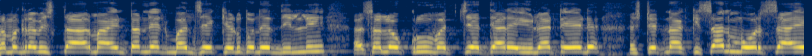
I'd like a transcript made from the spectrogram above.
સમગ્ર વિસ્તારમાં ઇન્ટરનેટ બંધ છે. ખેડૂતોને દિલ્હી અસલો ક્રૂ વચ્ચે ત્યારે યુનાઇટેડ સ્ટેટના કિસાન મોરચાએ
